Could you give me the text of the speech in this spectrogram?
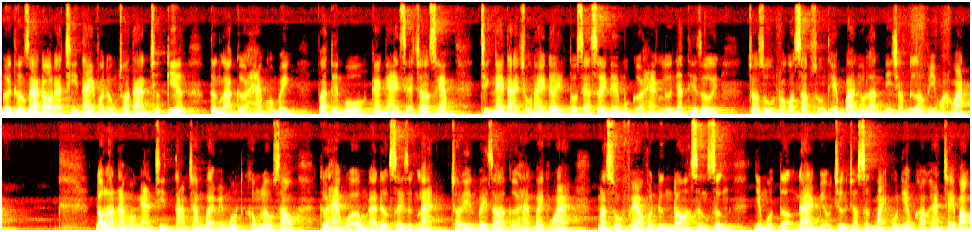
Người thương gia đó đã chỉ tay vào đống cho tàn trước kia từng là cửa hàng của mình và tuyên bố các ngài sẽ chờ xem chính ngay tại chỗ này đây tôi sẽ xây nên một cửa hàng lớn nhất thế giới cho dù nó có sập xuống thêm bao nhiêu lần đi chăng nữa vì hỏa hoạn. Đó là năm 1871 không lâu sau, cửa hàng của ông đã được xây dựng lại. Cho đến bây giờ cửa hàng bách hóa Masofel vẫn đứng đó sừng sững như một tượng đài biểu trưng cho sức mạnh của niềm khao khát cháy bỏng.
